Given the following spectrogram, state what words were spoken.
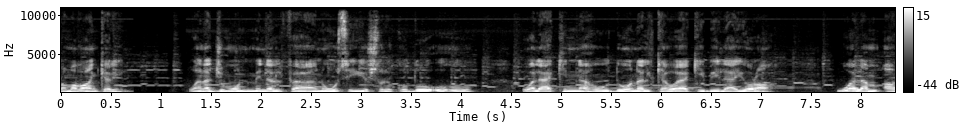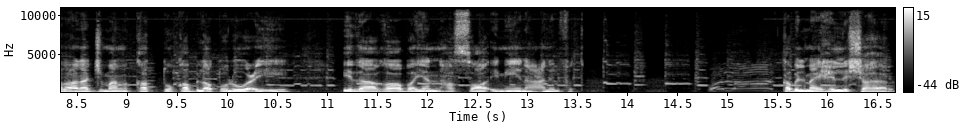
رمضان كريم. ونجم من الفانوس يشرق ضوءه ولكنه دون الكواكب لا يرى. ولم ارى نجما قط قبل طلوعه إذا غاب ينهى الصائمين عن الفطر. قبل ما يهل الشهر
